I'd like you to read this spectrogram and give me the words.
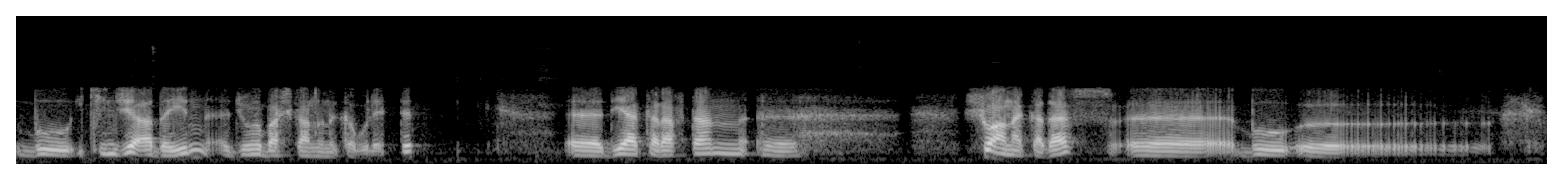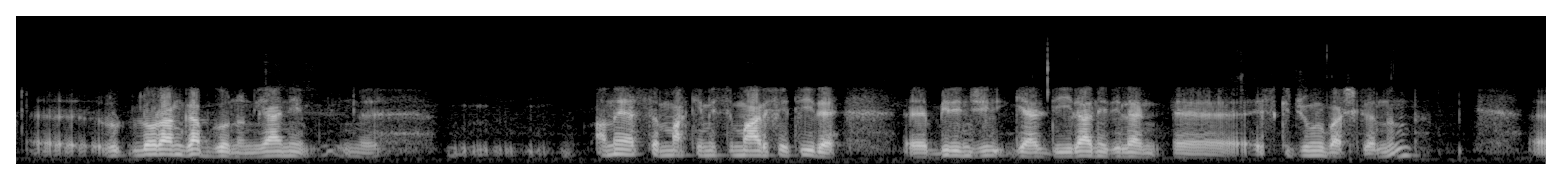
bu ikinci adayın Cumhurbaşkanlığını kabul etti. E, diğer taraftan e, şu ana kadar e, bu e, e, Laurent Gbagbo'nun yani e, Anayasa Mahkemesi marifetiyle e, birinci geldiği ilan edilen e, eski Cumhurbaşkanı'nın e,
